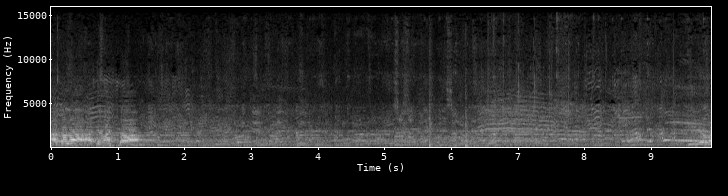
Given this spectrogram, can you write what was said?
赤が当てました。黄色が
